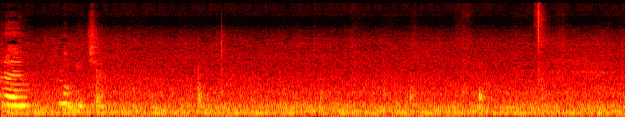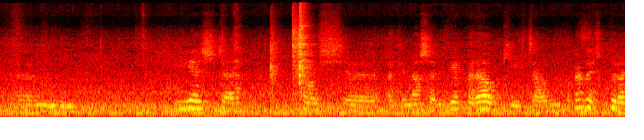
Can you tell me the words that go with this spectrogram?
które lubicie. I jeszcze coś, e, takie nasze dwie perełki chciałabym pokazać, które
